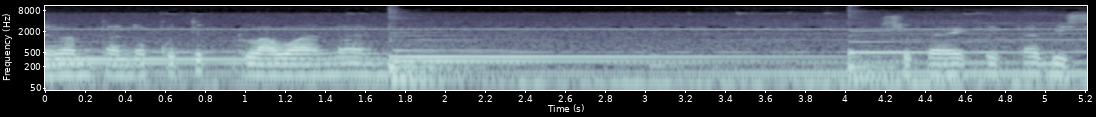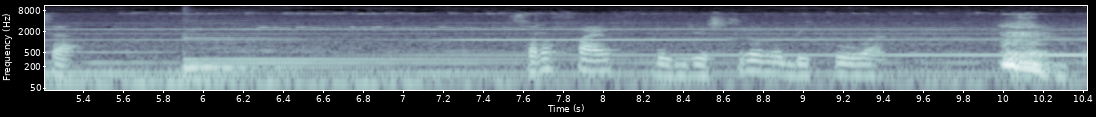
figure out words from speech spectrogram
dalam tanda kutip perlawanan. Supaya kita bisa survive dan justru lebih kuat.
